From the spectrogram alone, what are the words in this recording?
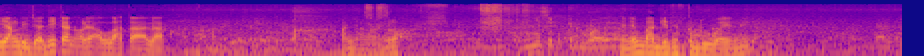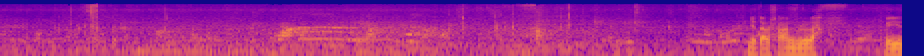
yang dijadikan oleh Allah taala panjang banget loh Ini sifat kedua ya. Kayaknya bagian yang kedua ini. Ya taruh sakan dulu lah. Ya,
